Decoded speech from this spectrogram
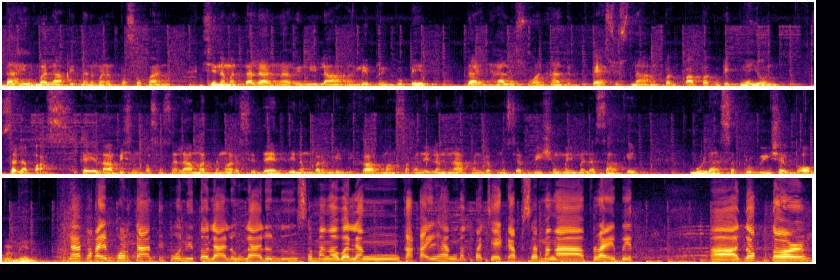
dahil malapit na naman ang pasukan, sinamantala na rin nila ang libreng gupit dahil halos 100 pesos na ang pagpapagupit ngayon sa labas. Kaya labis ang pasasalamat ng mga residente ng Barangay Di Carma sa kanilang natanggap na serbisyong may malasakit mula sa provincial government. Napaka-importante po nito lalong-lalo dun sa mga walang kakayahang magpa-check up sa mga private ah, doctor.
